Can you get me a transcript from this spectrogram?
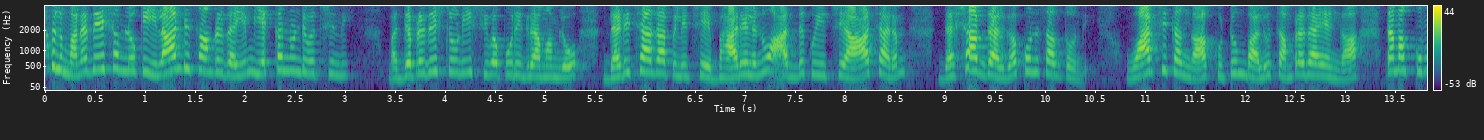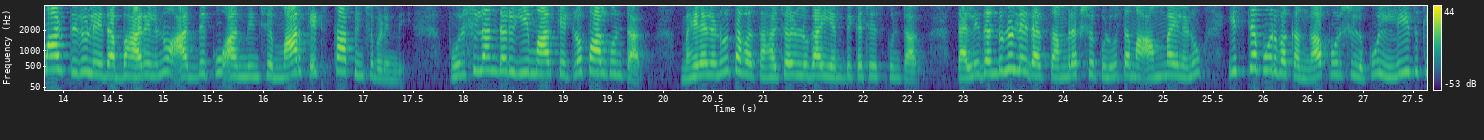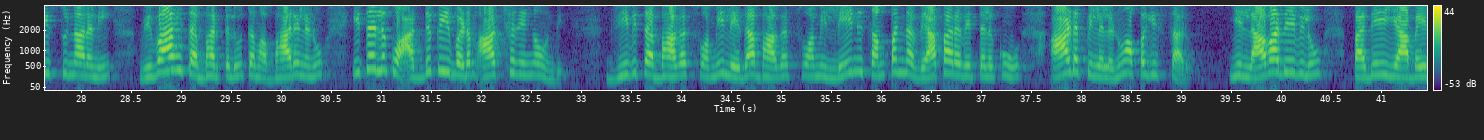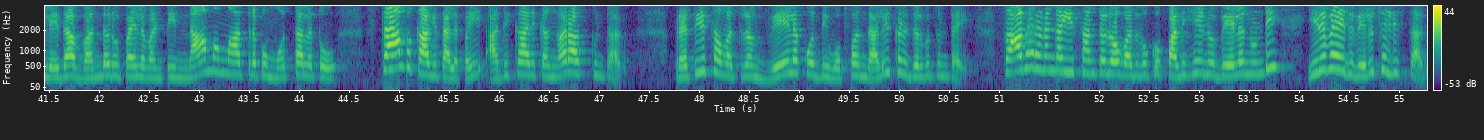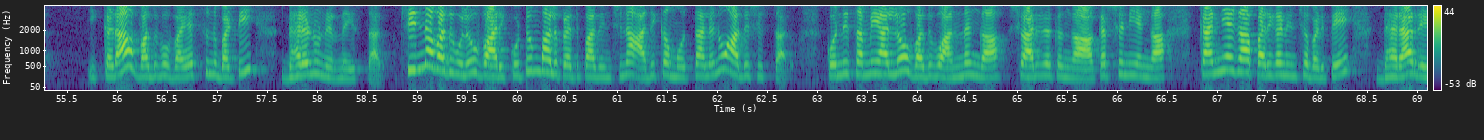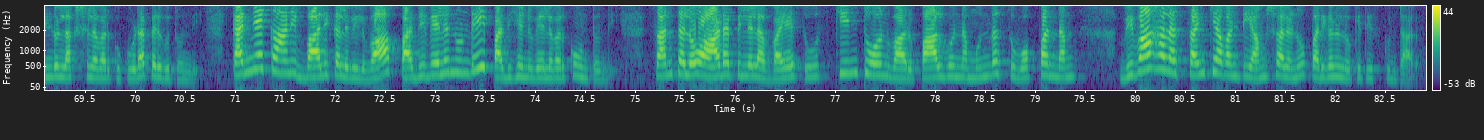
అసలు మన దేశంలోకి ఇలాంటి సాంప్రదాయం ఎక్కడి నుండి వచ్చింది? మధ్యప్రదేశ్లోని శివపూరి గ్రామంలో దడిచాగా పిలిచే భార్యలను అద్దెకు ఇచ్చే ఆచారం దశాబ్దాలుగా కొనసాగుతోంది. వార్షికంగా కుటుంబాలు సంప్రదాయంగా తమ కుమార్తెలు లేదా భార్యలను అద్దెకు అందించే మార్కెట్ స్థాపించబడింది. పురుషులందరూ ఈ మార్కెట్లో పాల్గొంటారు. మహిళలను తమ సహచరులుగా ఎంపిక చేసుకుంటారు. తల్లిదండ్రులు లేదా సంరక్షకులు తమ అమ్మాయిలను ఇష్టపూర్వకంగా పురుషులకు లీజుకి ఇస్తున్నారని వివాహిత భర్తలు తమ భార్యలను ఇతరులకు అద్దెకు ఇవ్వడం ఆశ్చర్యంగా ఉంది. జీవిత భాగస్వామి లేదా భాగస్వామి లేని సంపన్న వ్యాపారవేత్తలకు ఆడపిల్లలను అప్పగిస్తారు. ఈ లావాదేవీలు పది యాభై లేదా వంద రూపాయల వంటి నామమాత్రపు మొత్తాలతో స్టాంపు కాగితాలపై అధికారికంగా రాసుకుంటారు. ప్రతి సంవత్సరం వేల కొద్ది ఒప్పందాలు ఇక్కడ జరుగుతుంటాయి. సాధారణంగా ఈ సంతలో వధువుకు పదిహేను వేల నుండి ఇరవై ఐదు వేలు చెల్లిస్తారు. ఇక్కడ వధువు వయస్సును బట్టి ధరను నిర్ణయిస్తారు. చిన్న వధువులు వారి కుటుంబాలు ప్రతిపాదించిన అధిక మొత్తాలను ఆదేశిస్తారు. కొన్ని సమయాల్లో వధువు అందంగా శారీరకంగా ఆకర్షణీయంగా కన్యగా పరిగణించబడితే ధర రెండు లక్షల వరకు కూడా పెరుగుతుంది. కన్య కాని బాలికల విలువ పదివేల నుండి పదిహేను వేల వరకు ఉంటుంది. సంతలో ఆడపిల్లల వయసు స్కిన్ టోన్ వారు పాల్గొన్న ముందస్తు ఒప్పందం వివాహాల సంఖ్య వంటి అంశాలను పరిగణలోకి తీసుకుంటారు.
